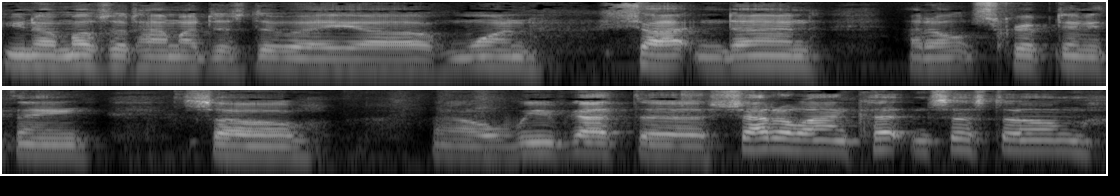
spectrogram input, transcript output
you know most of the time I just do a uh, one shot and done. I don't script anything. So uh, we've got the shadow line cutting system,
